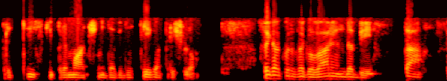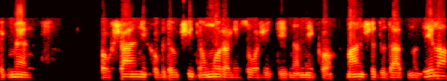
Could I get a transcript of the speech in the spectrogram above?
pritiski premočni, da bi do tega prišlo. Vsekakor zagovarjam, da bi ta segment pavšalnih obdavčitev morali zožiti na neko manjše dodatno delo,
